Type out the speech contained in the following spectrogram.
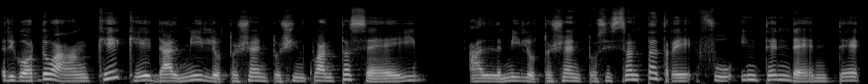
Ricordo anche che dal 1856 al 1863 fu intendente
